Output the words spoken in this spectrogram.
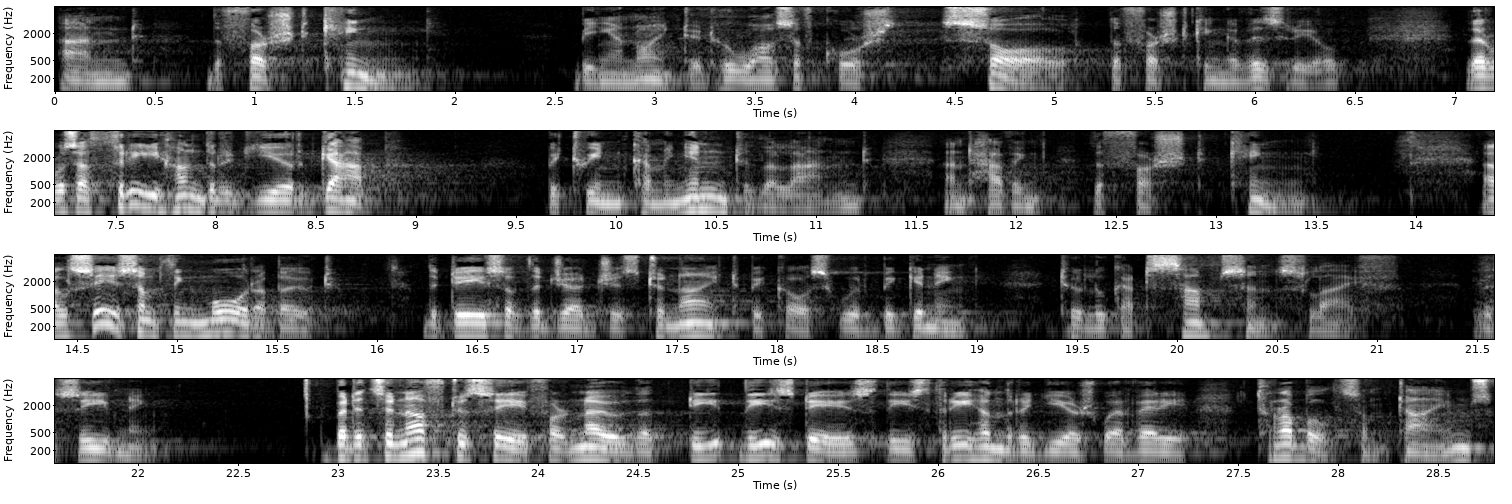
and the first king being anointed, who was, of course, Saul, the first king of Israel. There was a 300 year gap between coming into the land and having the first king. I'll say something more about the days of the judges tonight because we're beginning to look at Samson's life this evening. But it's enough to say for now that these days, these 300 years, were very troublesome times.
